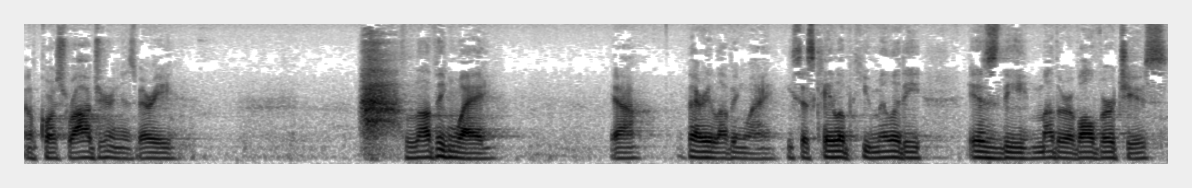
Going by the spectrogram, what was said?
And of course, Roger, in his very loving way, yeah, very loving way, he says, Caleb, humility is the mother of all virtues.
